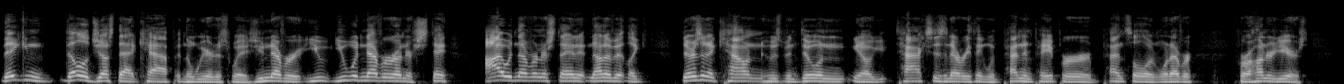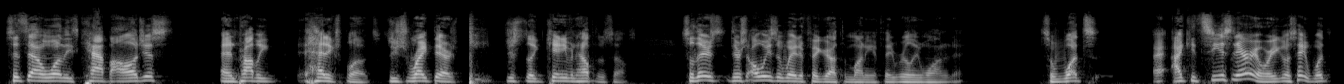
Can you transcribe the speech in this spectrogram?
they can they'll adjust that cap in the weirdest ways. You never you you would never understand. I would never understand it. None of it. Like there's an accountant who's been doing you know taxes and everything with pen and paper or pencil and whatever for a hundred years. Sits down with one of these capologists and probably head explodes. Just right there, just like can't even help themselves. So there's there's always a way to figure out the money if they really wanted it. So what's I, I could see a scenario where he goes, hey, what?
